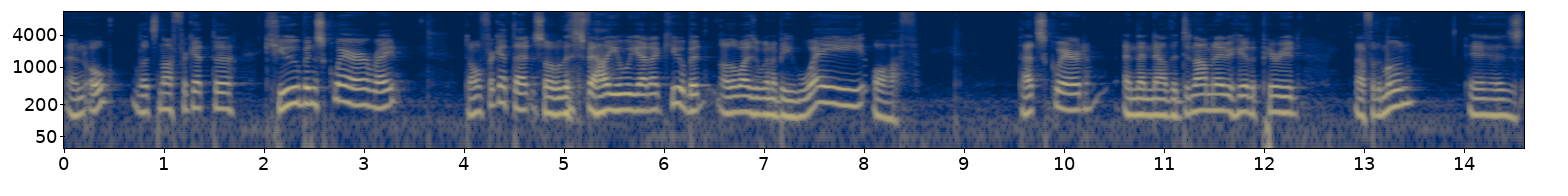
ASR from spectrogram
And oh, let's not forget the cube and square, right? Don't forget that. So this value, we got to cube it. Otherwise, we're going to be way off. That's squared. And then now the denominator here, the period uh, for the moon, is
